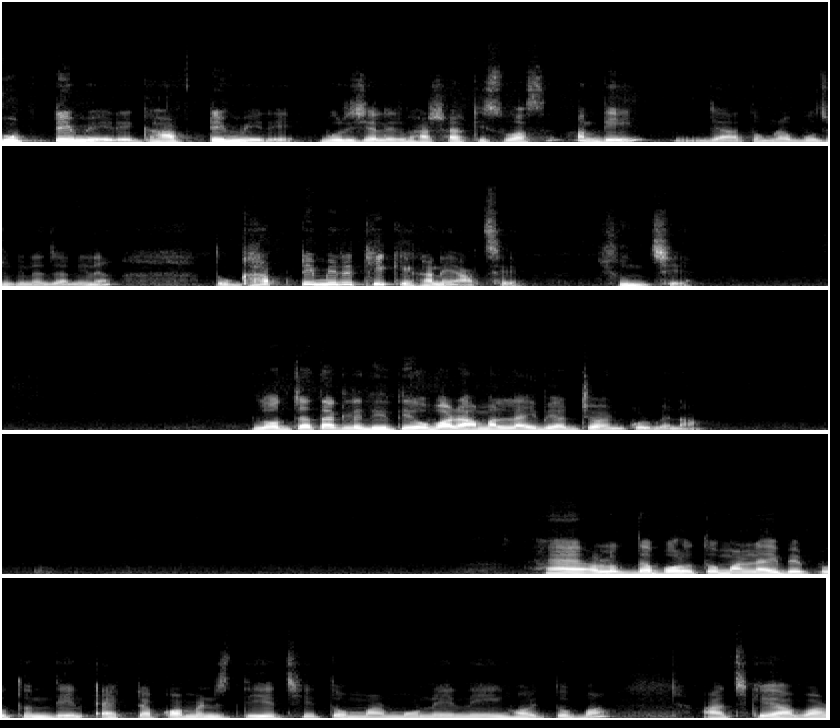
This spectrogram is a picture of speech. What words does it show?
ঘুপটি মেরে, ঘাপটি মেরে। বরিশালের ভাষার কিছু আছে না? দেই, যা তোমরা বোঝো কিনা জানি না। তো ঘাপটি মেরে ঠিক এখানে আছে, শুনছে। লজ্জা থাকলে দ্বিতীয়বার আমার লাইভে আর জয়েন করবে না। হ্যাঁ অলোকদা বলো, তোমার লাইভের প্রথম দিন একটা কমেন্টস দিয়েছি, তোমার মনে নেই হয়তো বা আজকে আবার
